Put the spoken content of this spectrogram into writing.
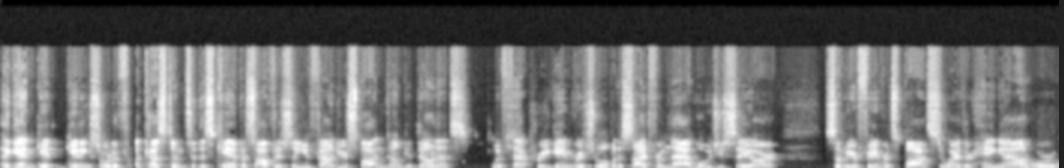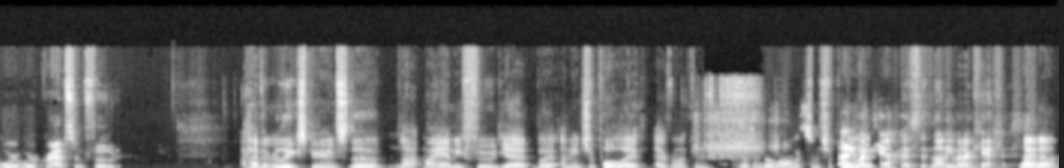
again, get getting sort of accustomed to this campus. Obviously, you found your spot in Dunkin' Donuts with that pregame ritual. But aside from that, what would you say are some of your favorite spots to either hang out or or, or grab some food? I haven't really experienced the not Miami food yet, but I mean Chipotle. Everyone can doesn't go wrong with some Chipotle. Not even on campus. It's not even on campus. I know.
